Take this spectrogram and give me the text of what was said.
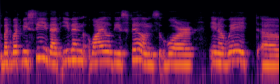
but what we see that even while these films were in a way uh,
